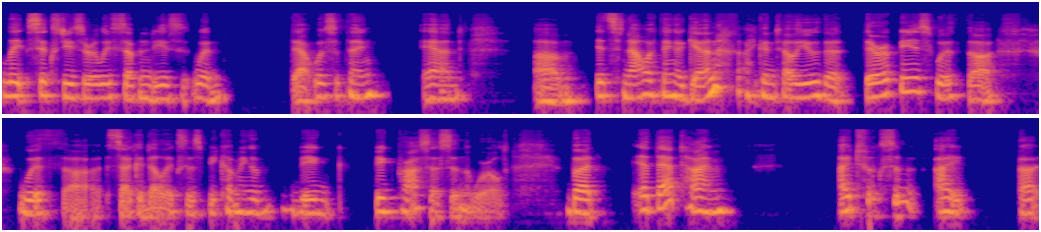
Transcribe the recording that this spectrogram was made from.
late 60s, early 70s when that was a thing. And um, it's now a thing again. I can tell you that therapies with uh, with uh, psychedelics is becoming a big big process in the world. But at that time, I took some I uh,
